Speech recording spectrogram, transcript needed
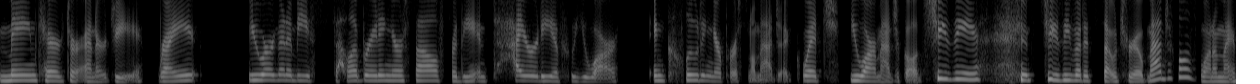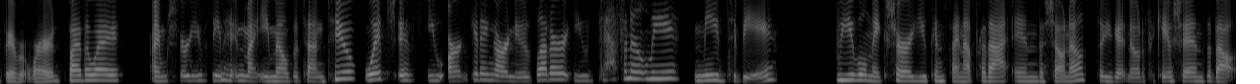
main character energy, right? You are going to be celebrating yourself for the entirety of who you are including your personal magic, which you are magical. It's cheesy. It's cheesy, but it's so true. Magical is one of my favorite words, by the way. I'm sure you've seen it in my emails a ton too, which, if you aren't getting our newsletter, you definitely need to be. We will make sure you can sign up for that in the show notes so you get notifications about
